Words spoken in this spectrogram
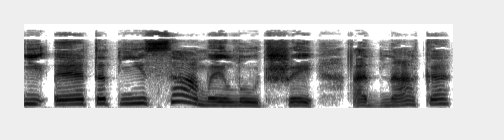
и этот не самый лучший, однако...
